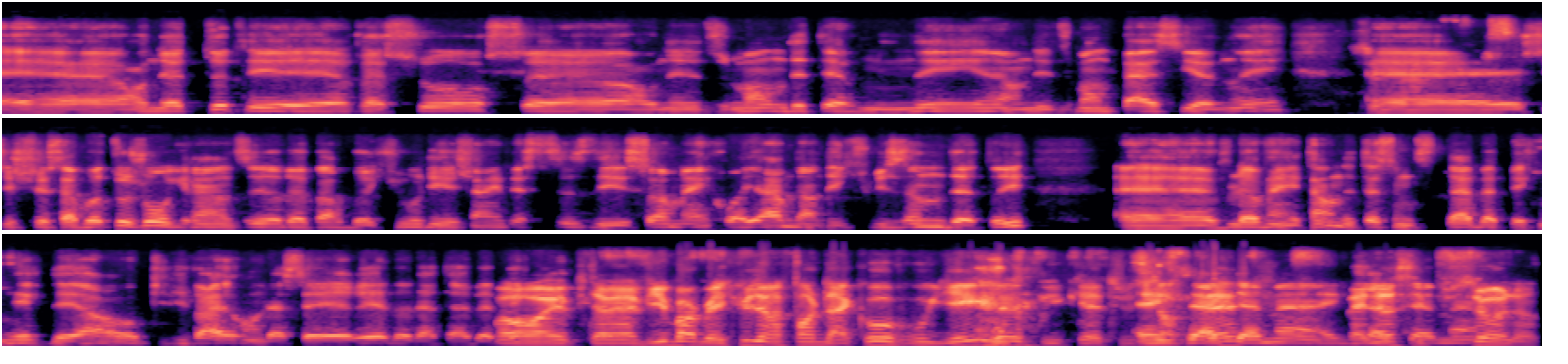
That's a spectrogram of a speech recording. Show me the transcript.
Euh, on a toutes les ressources, euh, on est du monde déterminé, on est du monde passionné. Euh, ça va toujours grandir le barbecue. Les gens investissent des sommes incroyables dans des cuisines d'été. Euh, là, 20 ans, on était sur une petite table à pique-nique dehors, puis l'hiver, on la serrait, la table à pique-nique. oui, puis tu avais un vieux barbecue dans le fond de la cour rouillé, là, puis que tu le sortais. Exactement, exactement. Mais là, c'est plus ça, là.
